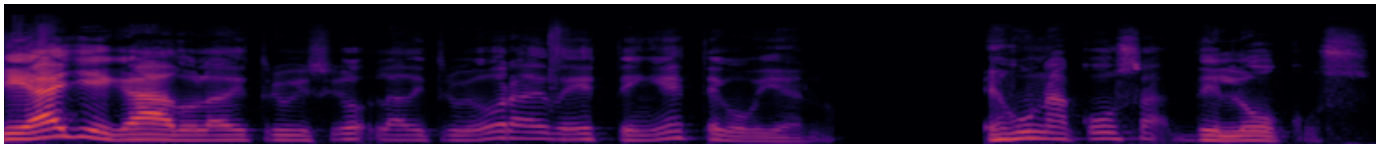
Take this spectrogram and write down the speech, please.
que ha llegado la, la distribuidora de este en este gobierno, es una cosa de locos.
